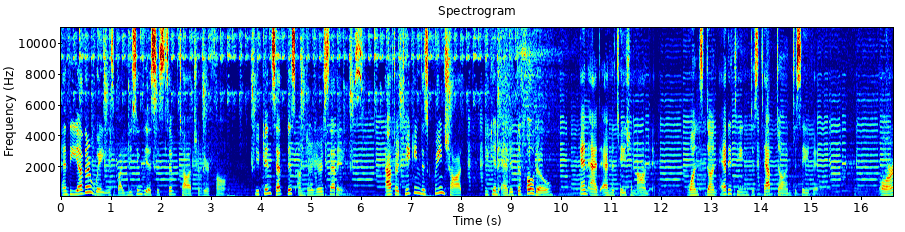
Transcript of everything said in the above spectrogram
And the other way is by using the assistive touch of your phone. You can set this under your settings. After taking the screenshot, you can edit the photo and add annotation on it. Once done editing, just tap done to save it. Or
